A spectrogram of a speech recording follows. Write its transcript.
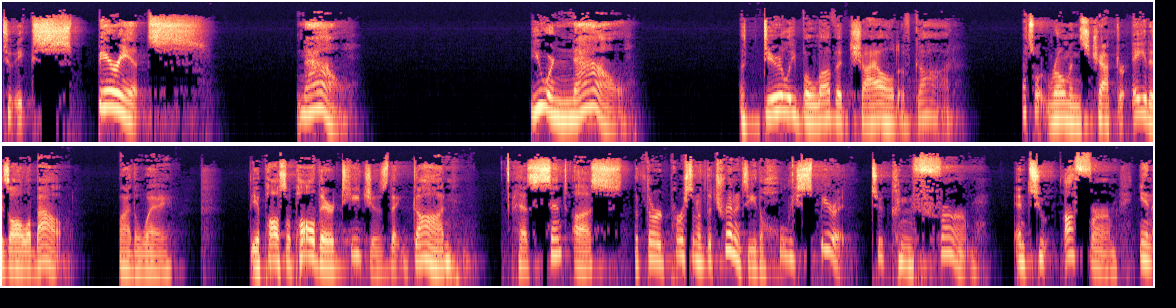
to experience now. You are now a dearly beloved child of God. That's what Romans chapter 8 is all about, by the way. The Apostle Paul there teaches that God has sent us the third person of the Trinity, the Holy Spirit, to confirm and to affirm in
